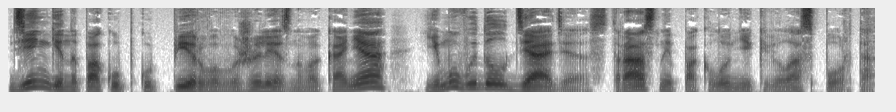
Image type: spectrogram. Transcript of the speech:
Деньги на покупку первого железного коня ему выдал дядя, страстный поклонник велоспорта.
